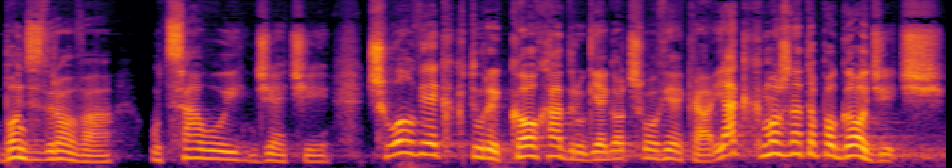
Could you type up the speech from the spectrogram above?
Bądź zdrowa, ucałuj dzieci. Człowiek, który kocha drugiego człowieka. Jak można to pogodzić?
